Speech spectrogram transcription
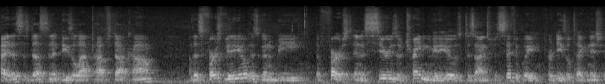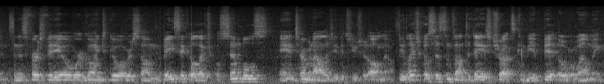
Hi, this is Dustin at diesellaptops.com. This first video is going to be the first in a series of training videos designed specifically for diesel technicians. In this first video, we're going to go over some basic electrical symbols and terminology that you should all know. The electrical systems on today's trucks can be a bit overwhelming.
